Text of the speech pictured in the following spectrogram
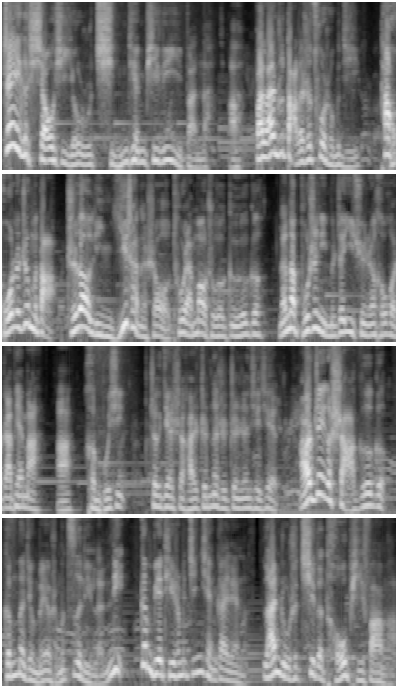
这个消息犹如晴天霹雳一般呐！啊，把男主打的是措手不及。他活了这么大，直到领遗产的时候，突然冒出个哥哥，难道不是你们这一群人合伙诈骗吗？啊，很不幸。这件事还是真的是真真切切的，而这个傻哥哥根本就没有什么自理能力，更别提什么金钱概念了。男主是气得头皮发麻，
